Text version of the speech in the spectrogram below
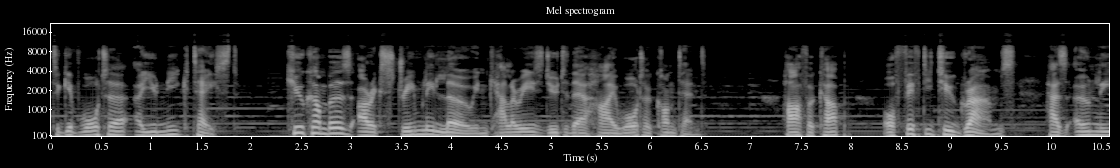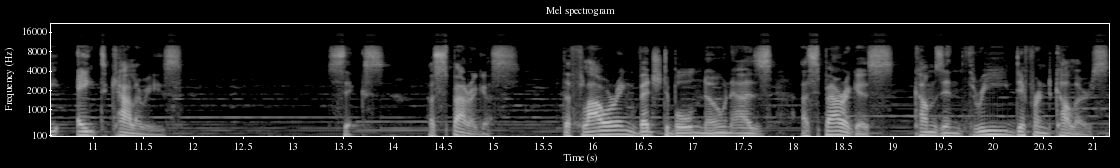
to give water a unique taste. Cucumbers are extremely low in calories due to their high water content. Half a cup, or 52 grams, has only 8 calories. 6. Asparagus. The flowering vegetable known as asparagus comes in three different colors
